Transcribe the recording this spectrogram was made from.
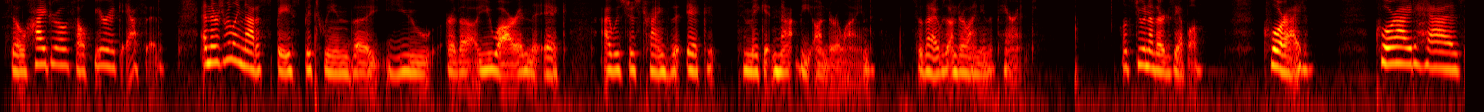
So hydrosulfuric acid. And there's really not a space between the U or the UR and the IC. I was just trying the IC to make it not be underlined so that I was underlining the parent. Let's do another example. Chloride. Chloride has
